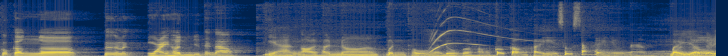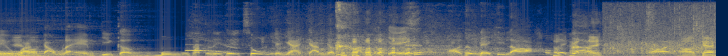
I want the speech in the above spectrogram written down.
Có cần ờ, cái gọi là ngoại hình như thế nào? Dạ ngoại hình ờ, bình thường là được rồi không có cần phải xuất sắc hay như thế nào. Bây giờ cái điều Vậy quan thôi. trọng là em chỉ cần buông cuốn sách lý thuyết xuống và gia chạm vào thực hành cho chị. Mọi thứ để chị lo. Ok Thực chưa? đi. Rồi. Ok.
